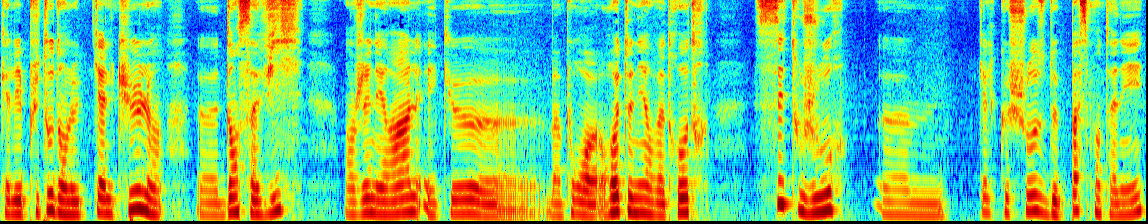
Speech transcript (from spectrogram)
qu'elle est plutôt dans le calcul dans sa vie en général, et que ben, pour retenir votre autre, c'est toujours euh, quelque chose de pas spontané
